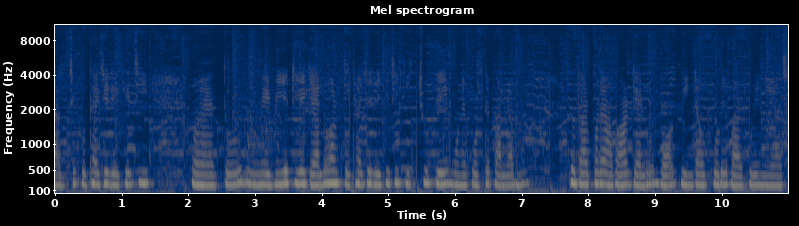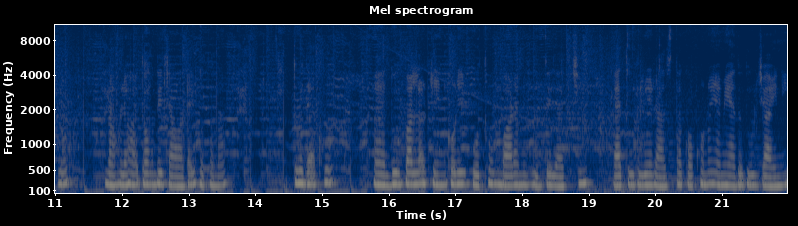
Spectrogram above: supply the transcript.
লাগছে, কোথায় যে রেখেছি? তো বিয়ে টিয়ে গেল আর কোথায় যে রেখেছি কিচ্ছুতেই মনে করতে পারলাম না। তো তারপরে আবার গেল, বর প্রিন্ট আউট করে বার করে নিয়ে আসলো। না হলে হয়তো আমাদের যাওয়াটাই হতো না। তো দেখো দূরপাল্লার ট্রেন করে প্রথমবার আমি ঘুরতে যাচ্ছি। এত দূরের রাস্তা কখনোই আমি এত দূর যাইনি।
